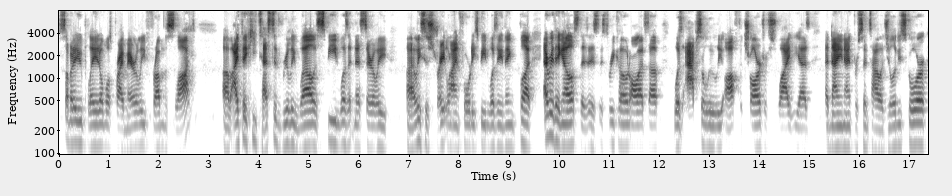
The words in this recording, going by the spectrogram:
somebody who played almost primarily from the slot. Um, I think he tested really well. His speed wasn't necessarily, uh, at least his straight line 40 speed wasn't anything, but everything else, his, his three cone, all that stuff was absolutely off the charts, which is why he has a 99th percentile agility score.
